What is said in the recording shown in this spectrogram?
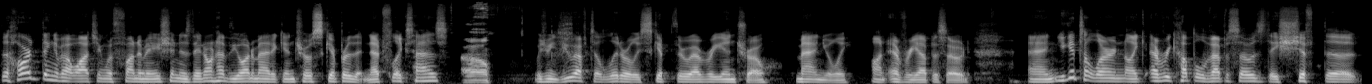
The hard thing about watching with Funimation is they don't have the automatic intro skipper that Netflix has. Oh. Which means you have to literally skip through every intro manually on every episode. And you get to learn like every couple of episodes they shift the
